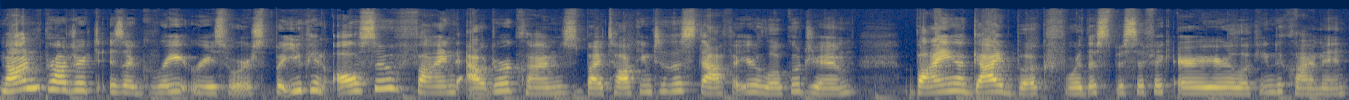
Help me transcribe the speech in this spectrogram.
Mountain Project is a great resource, but you can also find outdoor climbs by talking to the staff at your local gym, buying a guidebook for the specific area you're looking to climb in,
